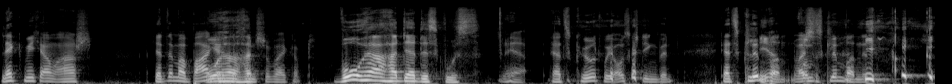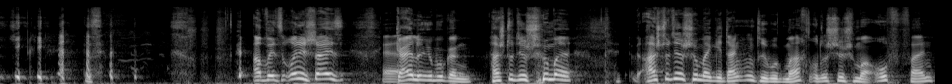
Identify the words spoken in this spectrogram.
Leck mich am Arsch. Ich hatte immer Bargeld Woher hat- schon dabei gehabt. Woher hat der das gewusst? Ja, der hat's gehört, wo ich ausgestiegen bin. Der hat's klimpern. Ja, weißt du, was klimpern ist? Das, Aber jetzt ohne Scheiß, Ja. geiler Übergang. Hast du dir schon mal, hast du dir schon mal Gedanken drüber gemacht oder ist dir schon mal aufgefallen,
